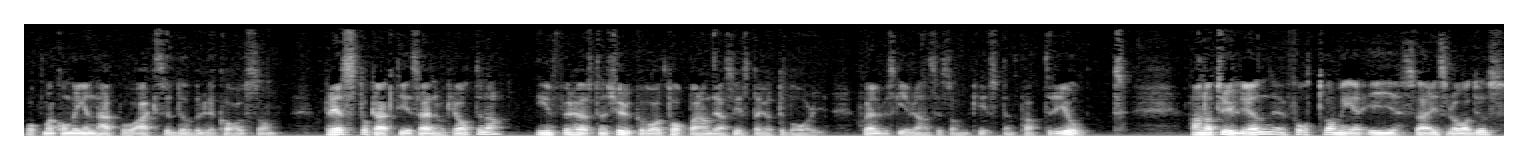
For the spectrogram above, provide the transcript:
Och man kommer in här på Axel W. Karlsson. Präst och aktiv i Sverigedemokraterna. Inför höstens kyrkoval toppar han deras lista i Göteborg. Själv beskriver han sig som kristen patriot. Han har tydligen fått vara med i Sveriges Radios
